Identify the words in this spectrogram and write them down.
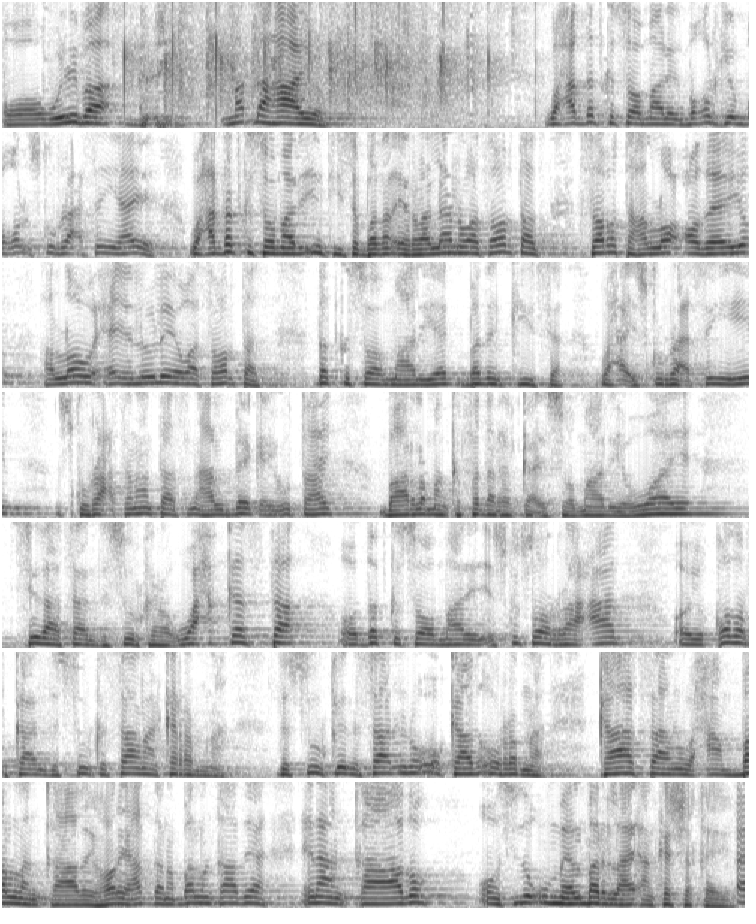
oo weliba ma dhahaayo waxaa dadka soomaaliyeed boqolkiiba boqol isku raacsan yahay. Waxaa dadka soomaaliyeed intiisa badan ay rabaan. Leanna waa sababtaas. Sababta ha loo codeeyo ha loo waxeeyo loo leeyahay waa sababtaas. Dadka soomaaliyeed badankiisa waxay isku raacsan yihiin. Isku raacsanaantaasna halbeeg ay u tahay baarlamaanka federaalka ee soomaaliya. Waaye sidaasaan dastuurkana wax kasta oo dadka soomaaliyeed isku soo raacaan oy qodobkan dastuurka saanaan ka rabnaa dastuurkeena saan inuu okaado u rabnaa kaasaan waxaan ballan qaaday. Horey haddana ballan qaadaya inaan qaado oon sida u meelmari lahay aan ka shaqeeyo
